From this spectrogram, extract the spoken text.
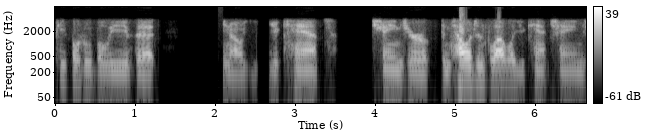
people who believe that, you know, you can't change your intelligence level, you can't change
